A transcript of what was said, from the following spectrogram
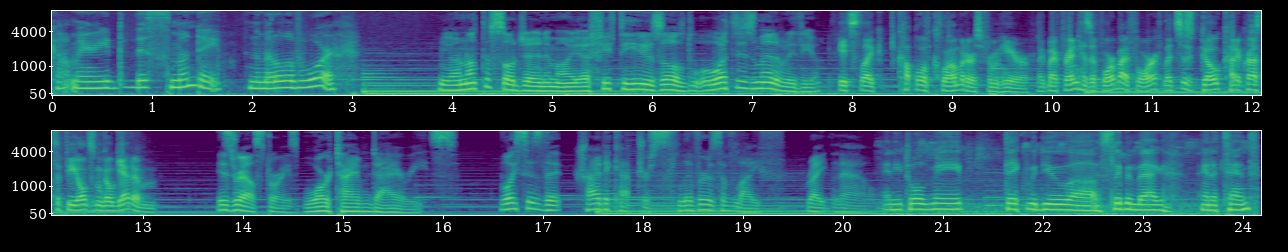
I got married this Monday in the middle of a war. You are not a soldier anymore. You are 50 years old. What is the matter with you? It's like a couple of kilometers from here. Like my friend has a 4x4. Let's just go cut across the fields and go get him. Israel Stories Wartime Diaries voices that try to capture slivers of life right now. And he told me, take with you a sleeping bag and a tent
